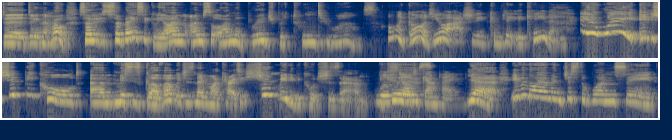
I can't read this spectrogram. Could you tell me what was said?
to, doing that role. So so basically, I'm I'm sort of I'm a bridge between two worlds. oh my god, you are actually completely key then. In a way, it should be called um, Mrs. Glover, which is the name of my character. It shouldn't really be called Shazam. We'll start a campaign. Yeah, even though I am in just the one scene,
